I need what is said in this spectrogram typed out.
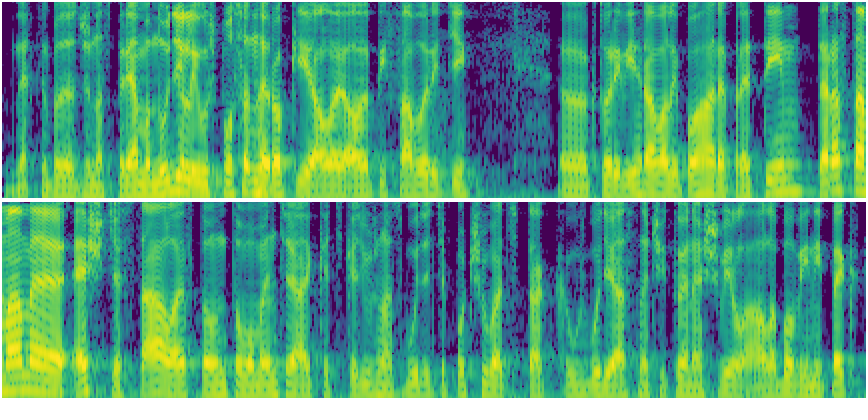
nechcem povedať, že nás priamo nudili už posledné roky, ale, ale tí favoriti, e, ktorí vyhrávali poháre predtým. Teraz tam máme ešte stále v tomto momente, aj keď, keď už nás budete počúvať, tak už bude jasné, či to je Nashville alebo Winnipeg.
